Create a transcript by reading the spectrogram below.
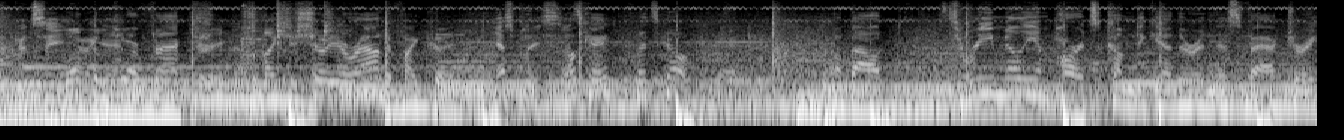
you. Good seeing Welcome you. Welcome to our factory. I'd like to show you around if I could. Yes, please. Let's okay, go. let's go. About 3 million parts come together in this factory.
